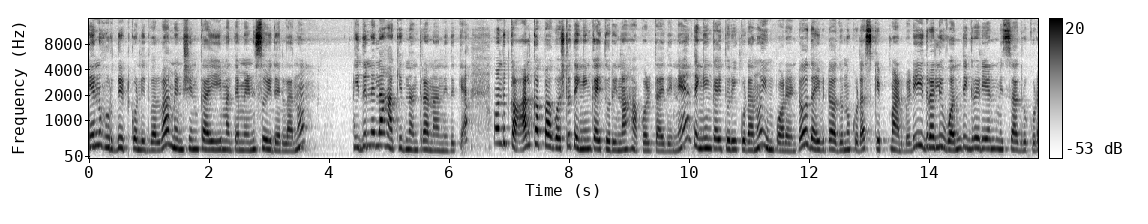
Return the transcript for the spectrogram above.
ಏನು ಹುರಿದಿಟ್ಕೊಂಡಿದ್ವಲ್ವ? ಮೆಣಸಿನ್ಕಾಯಿ ಮತ್ತು ಮೆಣಸು ಇದೆಲ್ಲನೂ. ಇದನ್ನೆಲ್ಲ ಹಾಕಿದ ನಂತರ ನಾನು ಇದಕ್ಕೆ ಒಂದು ಕಾಲು ಕಪ್ ಆಗುವಷ್ಟು ತೆಂಗಿನಕಾಯಿ ತುರಿನ ಹಾಕ್ಕೊಳ್ತಾ ಇದ್ದೀನಿ. ತೆಂಗಿನಕಾಯಿ ತುರಿ ಕೂಡ ಇಂಪಾರ್ಟೆಂಟು ದಯವಿಟ್ಟು ಅದನ್ನು ಕೂಡ ಸ್ಕಿಪ್ ಮಾಡಬೇಡಿ. ಇದರಲ್ಲಿ ಒಂದು ಇಂಗ್ರೀಡಿಯೆಂಟ್ ಮಿಸ್ ಆದರೂ ಕೂಡ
